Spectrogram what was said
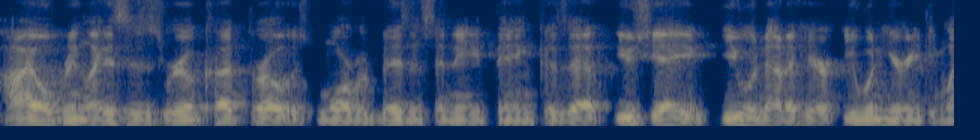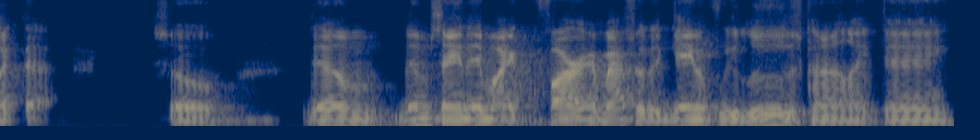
eye opening. Like this is real cutthroat. It's more of a business than anything. Because at UCA, you would not hear you wouldn't hear anything like that. So them them saying they might fire him after the game if we lose is kind of like, dang,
